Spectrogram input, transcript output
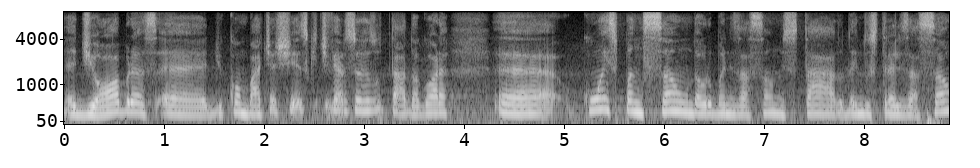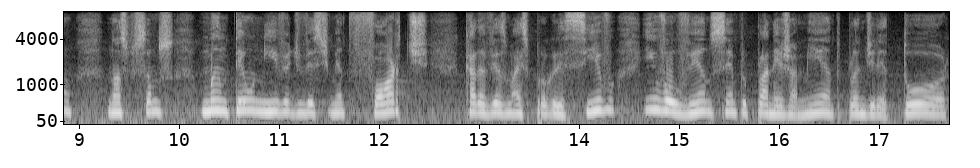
é, de obras é, de combate às cheias que tiveram seu resultado. Agora, é, com a expansão da urbanização no Estado, da industrialização, nós precisamos manter um nível de investimento forte cada vez mais progressivo, envolvendo sempre o planejamento, plano diretor,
